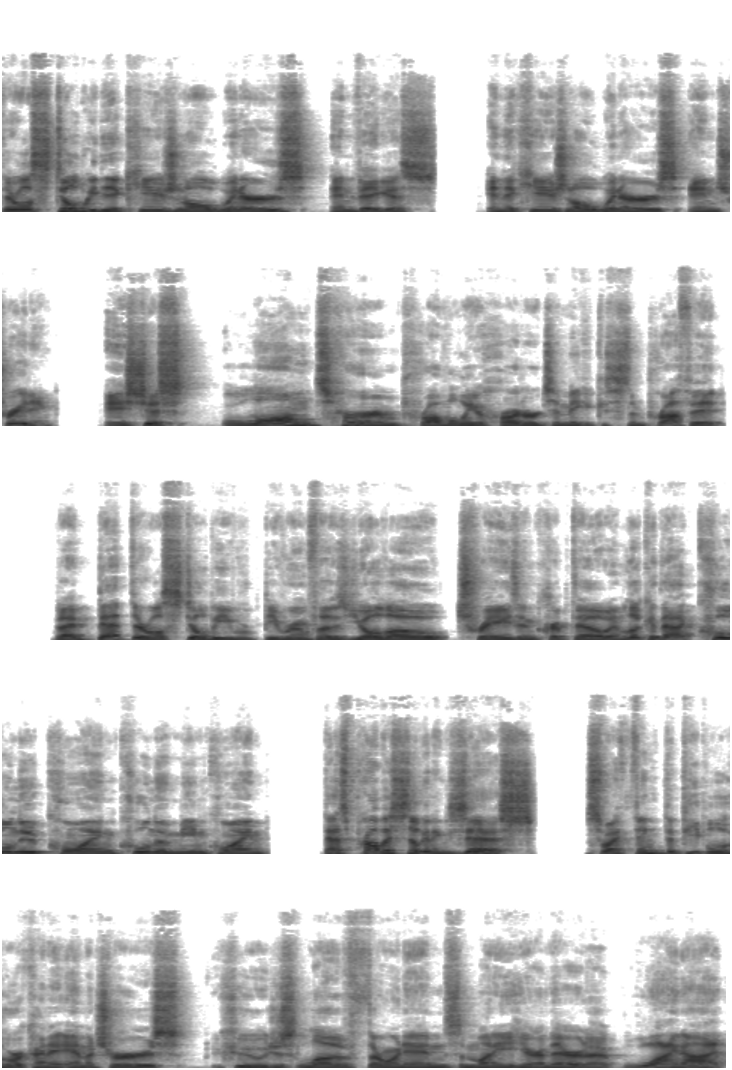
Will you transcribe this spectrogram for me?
there will still be the occasional winners in Vegas and the occasional winners in trading. It's just long term, probably harder to make a consistent profit. But I bet there will still be, be room for those YOLO trades in crypto. And look at that cool new coin, cool new meme coin. That's probably still going to exist. So I think the people who are kind of amateurs who just love throwing in some money here and there to why not,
